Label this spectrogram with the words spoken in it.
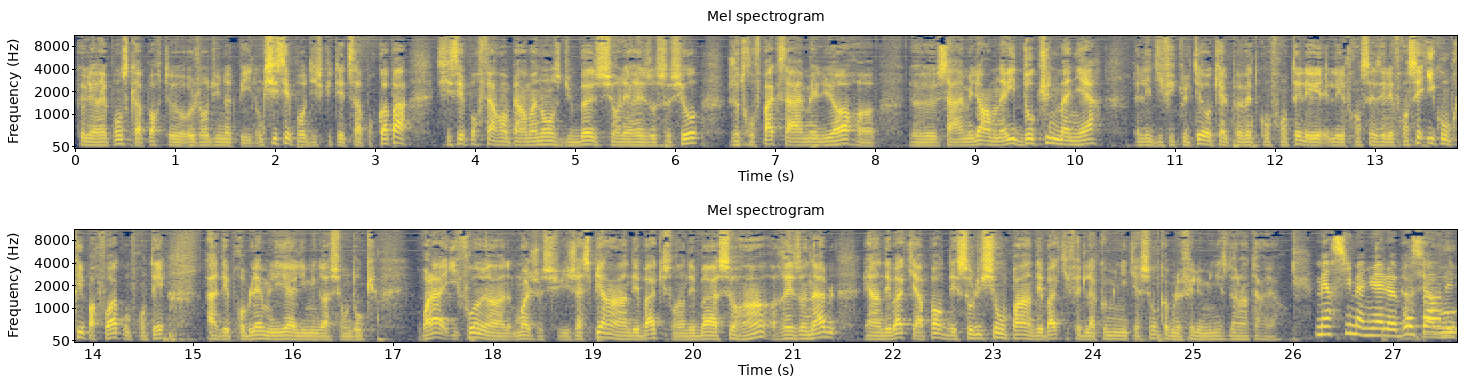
que les réponses qu'apporte aujourd'hui notre pays. Donc si c'est pour discuter de ça, pourquoi pas? Si c'est pour faire en permanence du buzz sur les réseaux sociaux, je ne trouve pas que ça améliore, euh, ça améliore à mon avis d'aucune manière les difficultés auxquelles peuvent être confrontés les, les, Françaises et les Français, y compris parfois confrontés à des problèmes liés à l'immigration. Donc voilà, il faut. Un, moi, je suis, j'aspire à un débat qui soit un débat serein, raisonnable et un débat qui apporte des solutions, pas un débat qui fait de la communication comme le fait le ministre de l'Intérieur. Merci Manuel. Bon à vous.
